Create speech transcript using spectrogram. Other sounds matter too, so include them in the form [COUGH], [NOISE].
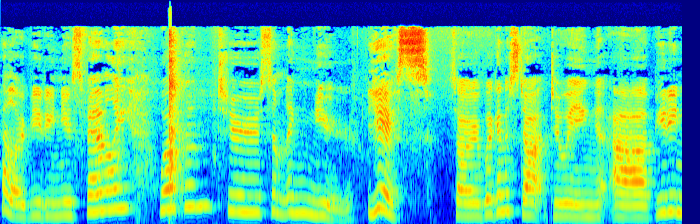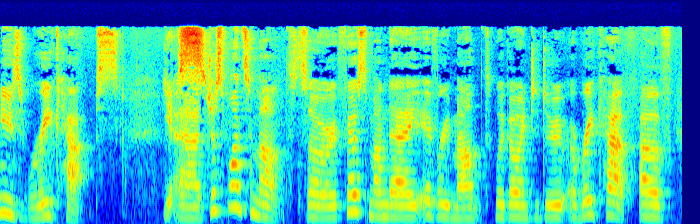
Hello, Beauty News family. Welcome to something new. Yes. So, we're going to start doing uh, Beauty News recaps. Yes. Uh, just once a month. So, first Monday every month, we're going to do a recap of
